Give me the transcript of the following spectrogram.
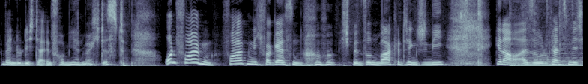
wenn du dich da informieren möchtest. Und folgen, folgen nicht vergessen. ich bin so ein Marketing-Genie. Genau, also du kannst mich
